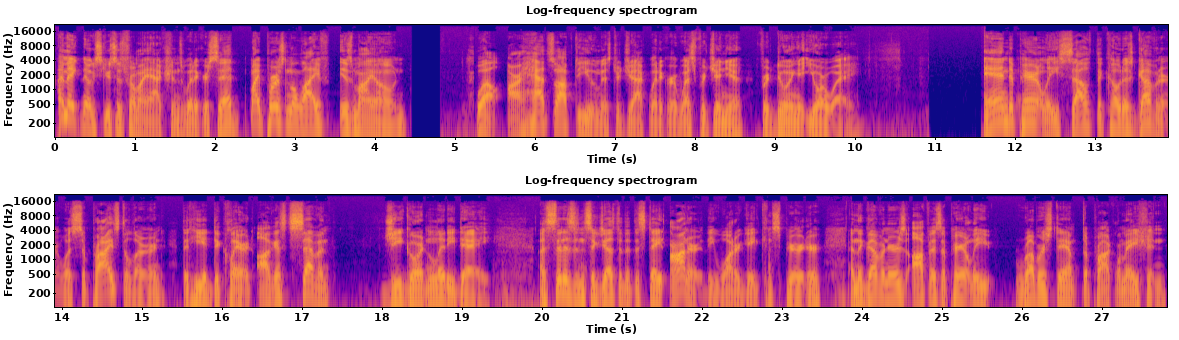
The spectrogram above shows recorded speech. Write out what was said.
I make no excuses for my actions, Whittaker said. My personal life is my own. Well, our hats off to you, Mr. Jack Whittaker of West Virginia, for doing it your way. And apparently, South Dakota's governor was surprised to learn that he had declared August 7th G. Gordon Liddy Day. A citizen suggested that the state honor the Watergate conspirator, and the governor's office apparently rubber stamped the proclamation.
